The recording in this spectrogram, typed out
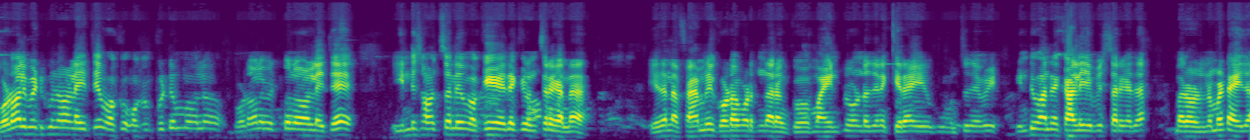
గొడవలు పెట్టుకునే వాళ్ళు అయితే ఒక ఒక కుటుంబంలో గొడవలు పెట్టుకునే వాళ్ళు అయితే ఇన్ని సంవత్సరాలు ఒకే దగ్గర ఉంచరు కదా ఏదైనా ఫ్యామిలీ గొడవ పడుతున్నారు అనుకో మా ఇంట్లో ఉండదని కిరాయి ఉంటుంది ఇంటి వాళ్ళని ఖాళీ చేపిస్తారు కదా. మరి వాళ్ళు ఉండమంటే ఐదు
